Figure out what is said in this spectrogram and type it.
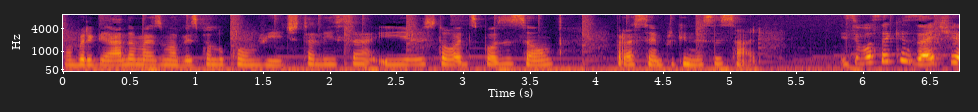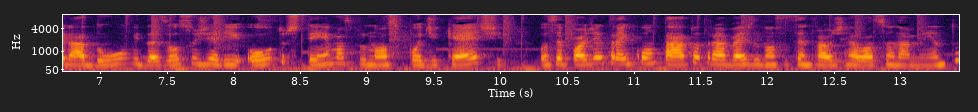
Obrigada mais uma vez pelo convite, Thalissa, e eu estou à disposição para sempre que necessário. E se você quiser tirar dúvidas ou sugerir outros temas para o nosso podcast, você pode entrar em contato através da nossa central de relacionamento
